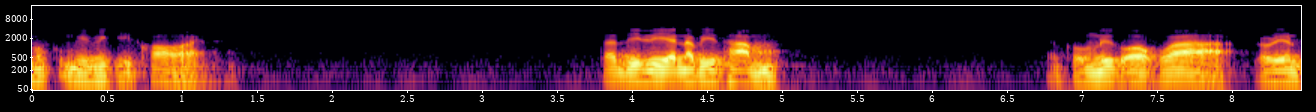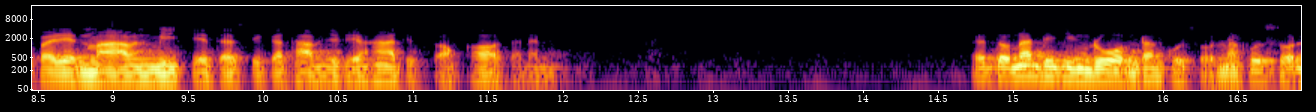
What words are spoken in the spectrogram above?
มันก็มีไม่กี่ข้อนะท่านที่เรียนอภิธรรม คงนึกออกว่าเราเรียนไปเรียนมามันมีเจตสิกธรรมอยู่เพียงห้าสิบสองข้อแต่นั้นเองแล้วตรงนั้นที่จริงรวมทั้งกุศลอกุศล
